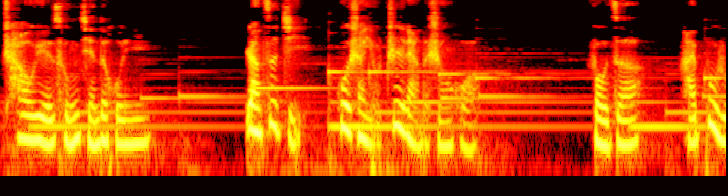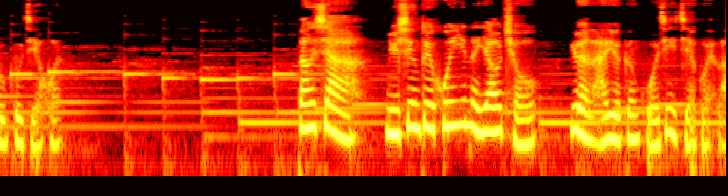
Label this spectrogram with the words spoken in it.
超越从前的婚姻，让自己过上有质量的生活。否则，还不如不结婚。当下，女性对婚姻的要求越来越跟国际接轨了，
